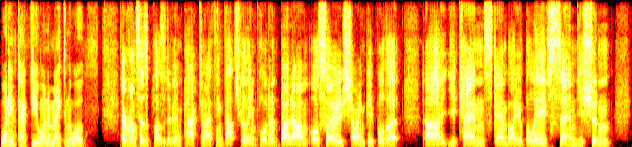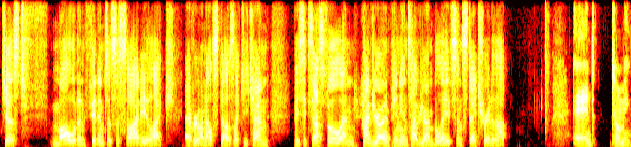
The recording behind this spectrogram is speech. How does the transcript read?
what impact do you want to make in the world? Everyone says a positive impact, and I think that's really important. But um, also showing people that uh, you can stand by your beliefs, and you shouldn't just mold and fit into society like everyone else does. Like you can be successful and have your own opinions, have your own beliefs, and stay true to that. And Tommy,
